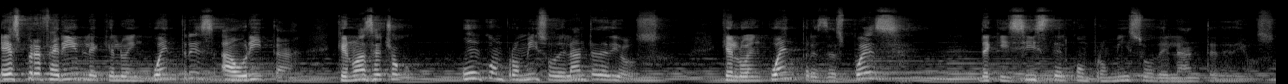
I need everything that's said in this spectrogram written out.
Es preferible que lo encuentres ahorita, que no has hecho un compromiso delante de Dios, que lo encuentres después de que hiciste el compromiso delante de Dios.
